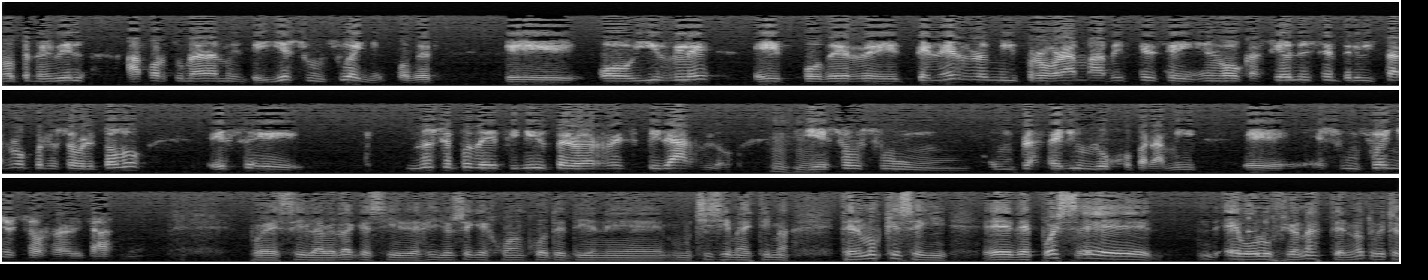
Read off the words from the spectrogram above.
otro nivel, afortunadamente, y es un sueño poder eh, oírle eh, poder eh, tenerlo en mi programa, a veces en, ocasiones entrevistarlo, pero sobre todo es, eh, no se puede definir, pero es respirarlo. Y eso es un, un, placer y un lujo para mí. es un sueño hecho realidad. Pues sí, la verdad que sí. Yo sé que Juanjo te tiene muchísima estima. Tenemos que seguir. después evolucionaste, ¿no? Tuviste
